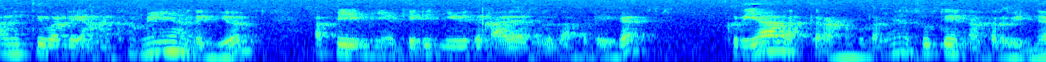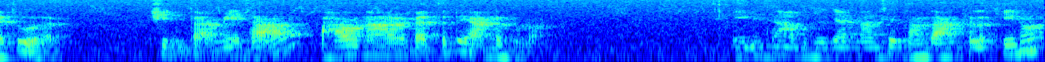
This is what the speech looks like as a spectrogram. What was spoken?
අනිත්‍ය වට යන ක්‍රමයේ යන්න ගියොත් අපේ මේ කෙටි ජීවිත කාලය ඇතුළත අපිට ඒක ක්‍රියාවත් කරන්න පුළුවන්. මේ සුතේ නතර වෙන්නේ නැතුව චින්තාමේ සහ භාවනාවේ පැත්තට යන්න පුළුවන්. ඒ නිසා බුදුජානනාංශය සඳහන් කළා කියනවා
